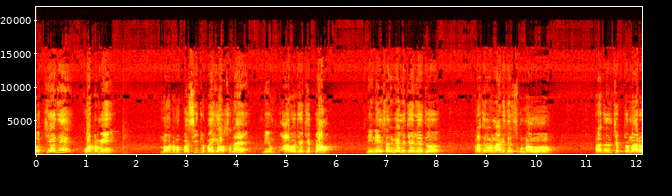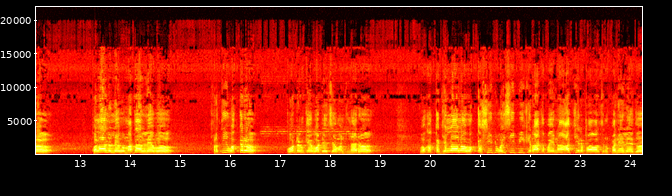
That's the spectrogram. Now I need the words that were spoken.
వచ్చేది కూటమి. నూట ముప్పై సీట్లు పైగా వస్తున్నాయి. మేము ఆ రోజే చెప్పాం. నేను ఏ సర్వేలు చేయలేదు. ప్రజల నాడి తెలుసుకున్నాము. ప్రజలు చెప్తున్నారు కులాలు లేవు మతాలు లేవు. ప్రతి ఒక్కరూ కూటమికే ఓటేసామంటున్నారు. ఒక్కొక్క జిల్లాలో ఒక్క సీటు వైసీపీకి రాకపోయినా ఆశ్చర్యపోవాల్సిన పనే లేదు.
